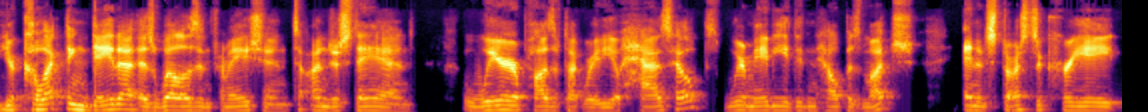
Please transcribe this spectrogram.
you're collecting data as well as information to understand where positive talk radio has helped, where maybe it didn't help as much. And it starts to create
